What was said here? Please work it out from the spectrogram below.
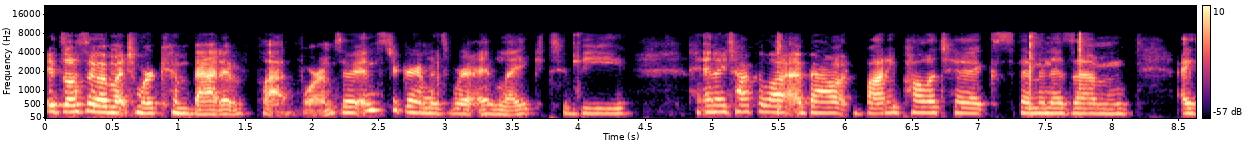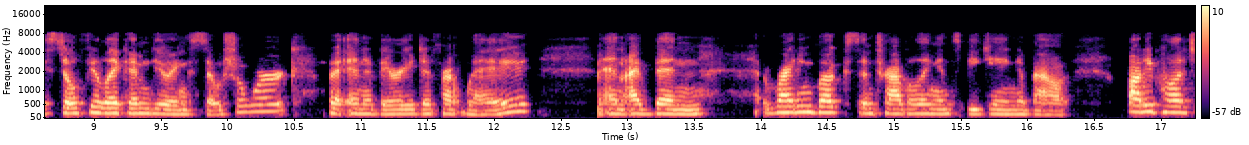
it's also a much more combative platform. So Instagram is where I like to be. And I talk a lot about body politics, feminism. I still feel like I'm doing social work, but in a very different way. And I've been writing books and traveling and speaking about body, polit-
